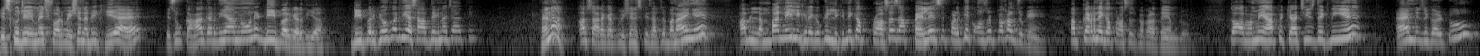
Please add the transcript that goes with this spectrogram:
इसको जो इमेज फॉर्मेशन अभी किया है, इसको कहाँ कर दिया हम लोगों ने? डी पर कर दिया। डी पर क्यों कर दिया? साफ़ देखना चाहते हैं। है ना? अब सारा कैलकुलेशन इसके हिसाब से बनाएँगे। अब लंबा नहीं लिख रहे, क्योंकि लिखने का प्रोसेस आप पहले से पढ़ के कॉन्सेप्ट पकड़ चुके हैं। अब करने का प्रोसेस पकड़ते हैं हम लोग। तो अब हमें यहाँ पे क्या चीज़ देखनी है? M is equal to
